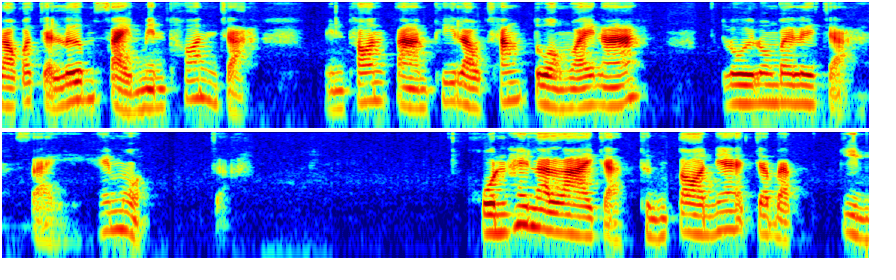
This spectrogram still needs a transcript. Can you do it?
เราก็จะเริ่มใส่เมนทอนจ้ะเมนทอนตามที่เราชั่งตวงไว้นะโรยลงไปเลยจ้ะใส่ให้หมดจ้ะคนให้ละลายจ้ะถึงตอนเนี้ยจะแบบกลิ่น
